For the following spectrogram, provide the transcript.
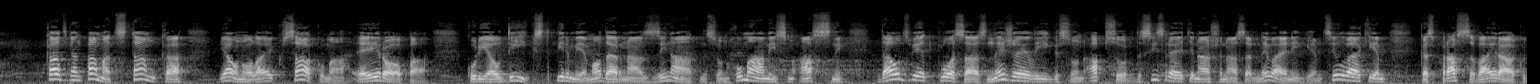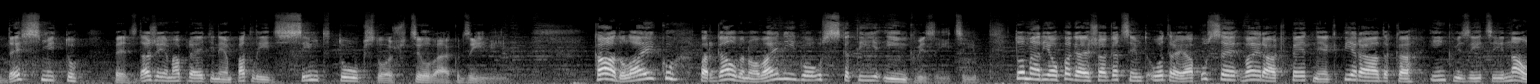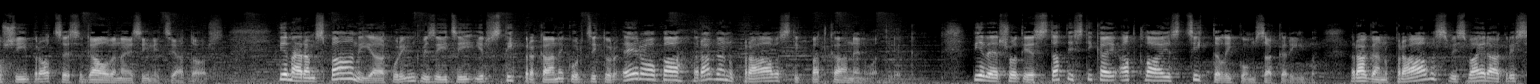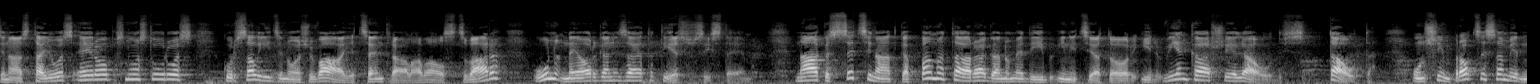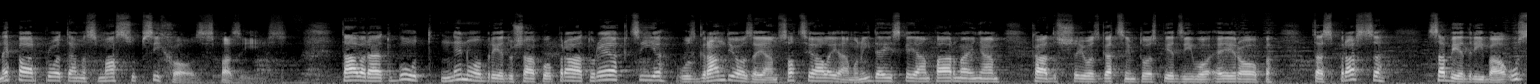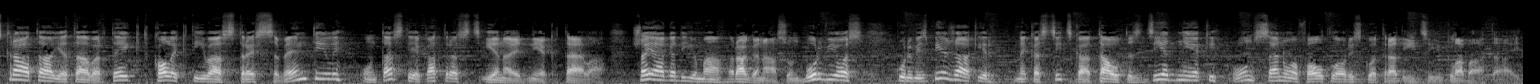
Kāds gan pamats tam, ka jauno laiku sākumā Eiropā, kur jau dīkst pirmie modernās zinātnes un humānisma asni, daudz viet plosās nežēlīgas un absurdas izrēķināšanās ar nevainīgiem cilvēkiem, kas prasa vairāku desmitu, pēc dažiem aprēķiniem pat līdz simt tūkstošu cilvēku dzīvību. Kādu laiku par galveno vainīgo uzskatīja inkvizīciju. Tomēr jau pagājušā gadsimta otrajā pusē vairāki pētnieki pierāda, ka inkvizīcija nav šī procesa galvenais iniciators. Piemēram, Spānijā, kur inkvizīcija ir stipra kā nekur citur Eiropā, raganu prāvas tikpat kā nenotiek. Pievēršoties statistikai, atklājas cita likumsakarība. Raganu prāvas visvairāk risinās tajos Eiropas nostūros, kur salīdzinoši vāja centrālā valsts vara un neorganizēta tiesu sistēma. Nākas secināt, ka pamatā raganu medību iniciatori ir vienkāršie ļaudis, tauta, un šim procesam ir nepārprotamas masu psihozes pazīmes. Tā varētu būt nenobriedušāko prātu reakcija uz grandiozajām sociālajām un ideiskajām pārmaiņām, kādas šajos gadsimtos piedzīvo Eiropa. Tas prasa sabiedrībā uzkrātā, ja tā var teikt, kolektīvā stresa ventili, un tas tiek atrasts ienaidnieka tēlā. Šajā gadījumā raganās un burvjos, kuri visbiežāk ir nekas cits kā tautas dziednieki un seno folklorisko tradīciju glabātāji.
